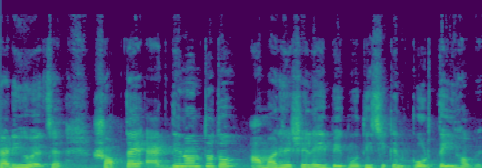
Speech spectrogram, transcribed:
জারি হয়েছে, সপ্তাহে একদিন অন্তত আমার হেসেল এই বেগমতি চিকেন করতেই হবে।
